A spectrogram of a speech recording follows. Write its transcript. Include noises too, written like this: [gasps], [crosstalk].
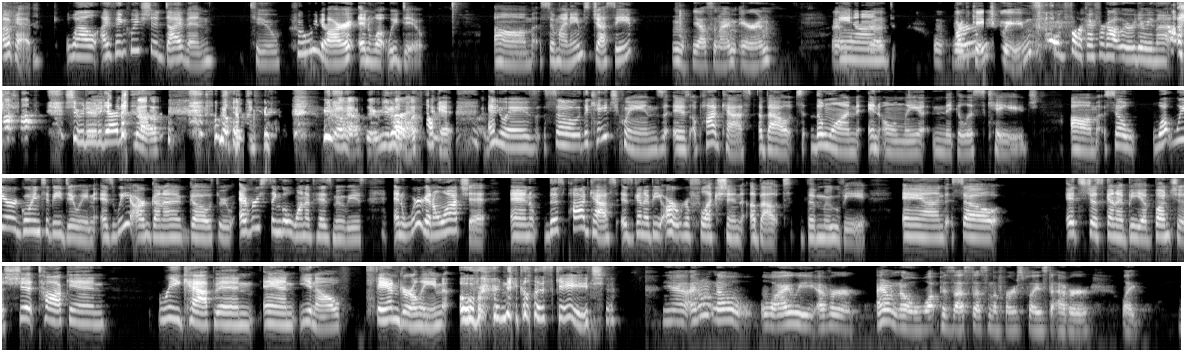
okay. Well, I think we should dive in to who we are and what we do. Um, so my name's Jesse. Mm, yes, and I'm Aaron. And, uh, we're our... the Cage Queens. [laughs] Oh fuck, I forgot we were doing that. [laughs] [laughs] Should we do it again? No. You don't have to. You don't right, want to. Fuck it. Anyways, so The Cage Queens is a podcast about the one and only Nicolas Cage. Um, so what we are going to be doing is we are gonna go through every single one of his movies and we're gonna watch it. And this podcast is gonna be our reflection about the movie. And so it's just gonna be a bunch of shit talking recapping and, you know, fangirling [laughs] over [laughs] Nicolas Cage. Yeah, I don't know why we ever I don't know what possessed us in the first place to ever like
